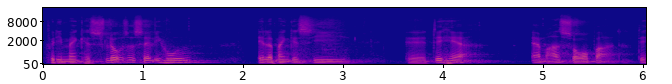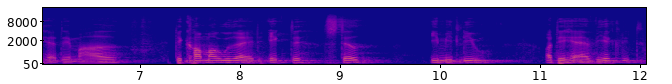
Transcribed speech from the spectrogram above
Fordi man kan slå sig selv i hovedet, eller man kan sige, øh, det her er meget sårbart. Det her det er meget, det kommer ud af et ægte sted i mit liv, og det her er virkeligt.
